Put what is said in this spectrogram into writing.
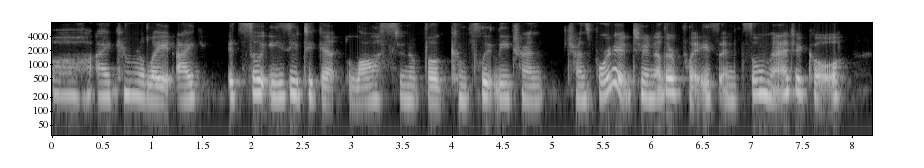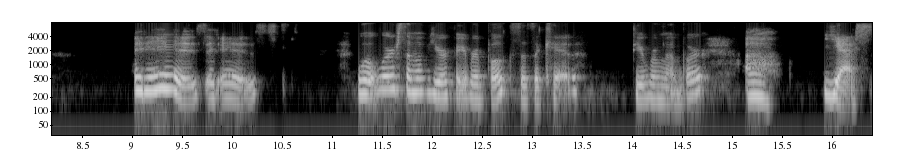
Oh, I can relate. I it's so easy to get lost in a book, completely tran- transported to another place, and it's so magical. It is. It is. What were some of your favorite books as a kid? Do you remember? Oh, Yes,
